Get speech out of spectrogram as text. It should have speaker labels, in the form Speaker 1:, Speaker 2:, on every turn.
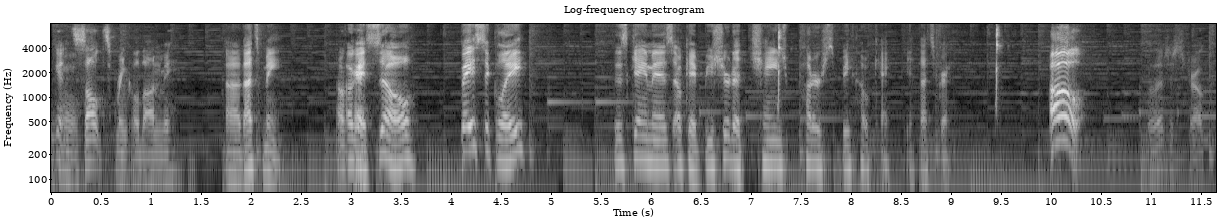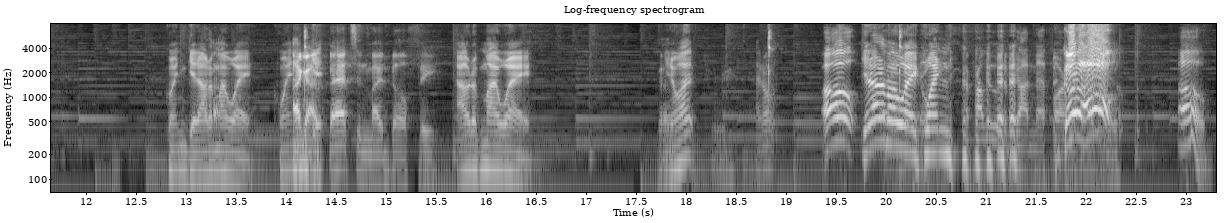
Speaker 1: I'm getting
Speaker 2: Oh.
Speaker 1: salt sprinkled on me.
Speaker 3: Uh, that's me.
Speaker 1: Okay.
Speaker 3: Okay. so basically, this game is okay. Be sure to change putter speed. Okay, yeah, that's great.
Speaker 1: Oh! Well, there's a stroke.
Speaker 3: Quentin, get out of my way. Quentin,
Speaker 2: I got
Speaker 3: get
Speaker 2: bats in my belfry.
Speaker 3: out of my way. You know what?
Speaker 1: I don't. Oh!
Speaker 3: Get out of my way, Quentin.
Speaker 1: I probably would have gotten that far.
Speaker 2: Go home!
Speaker 1: Oh.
